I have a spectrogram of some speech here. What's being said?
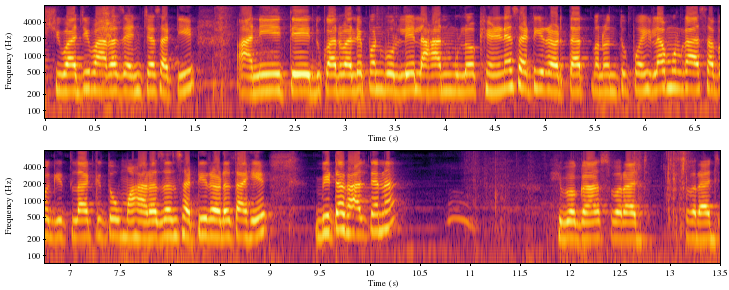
शिवाजी महाराज यांच्यासाठी. आणि ते दुकानवाले पण बोलले लहान मुलं खेळण्यासाठी रडतात परंतु पहिला मुलगा असा बघितला की तो महाराजांसाठी रडत आहे. बिटा घालते ना? हे बघा स्वराज स्वराज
